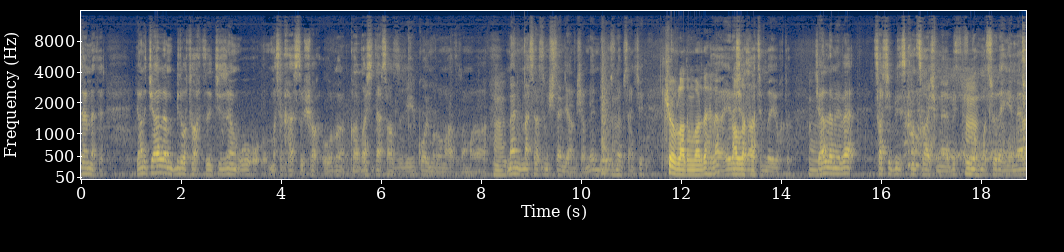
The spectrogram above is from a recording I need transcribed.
sən nətər. Yəni gəlirəm bir otaqdır, girirəm o, o məsələn xəstə uşaq orada qardaşı dərs hazırlayır, qoymur onu hazırlamağa. Mən məsəl üçün işdən gəlmişəm. İndi özünə bilsən ki, İki övladım var da hələ. Hə, elə Allah şəraitim də yoxdur. Gəlirəm evə çəkib bir skan çay içməyə, bir lokma çörək yeməyə.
